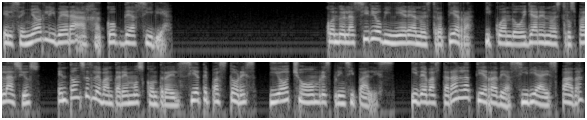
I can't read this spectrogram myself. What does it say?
el Señor libera a Jacob de Asiria. Cuando el asirio viniere a nuestra tierra, y cuando hollare nuestros palacios, entonces levantaremos contra él siete pastores y ocho hombres principales, y devastarán la tierra de Asiria a espada,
